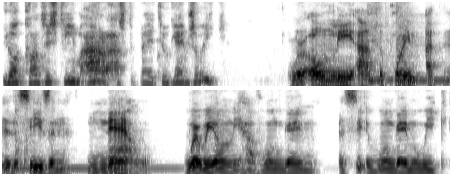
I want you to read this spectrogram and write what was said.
you know Conte's team are asked to play two games a week. We're only at the point at the season now where we only have one game one game a week.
